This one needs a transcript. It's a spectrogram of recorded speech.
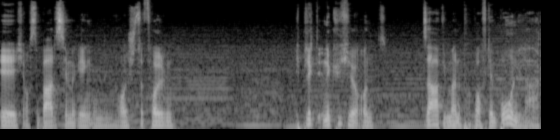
ehe ich aus dem Badezimmer ging, um dem Geräusch zu folgen. Ich blickte in die Küche und sah, wie meine Puppe auf dem Boden lag.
